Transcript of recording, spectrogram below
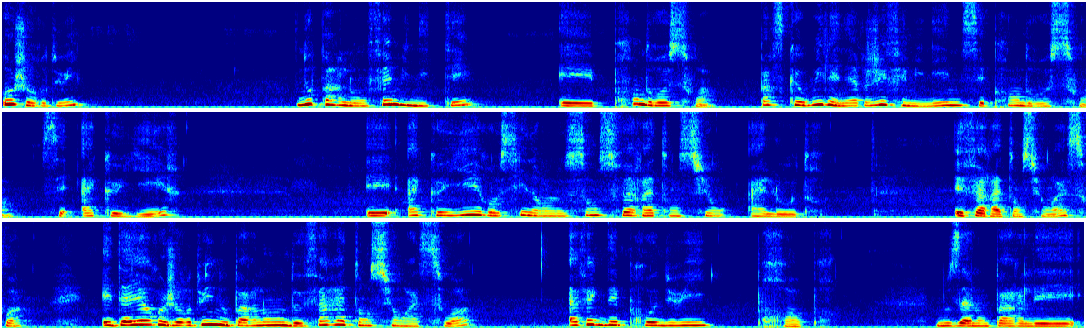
Aujourd'hui, nous parlons féminité et prendre soin. Parce que oui, l'énergie féminine, c'est prendre soin, c'est accueillir. Et accueillir aussi dans le sens faire attention à l'autre. Et faire attention à soi. Et d'ailleurs, aujourd'hui, nous parlons de faire attention à soi avec des produits propres. Nous allons parler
